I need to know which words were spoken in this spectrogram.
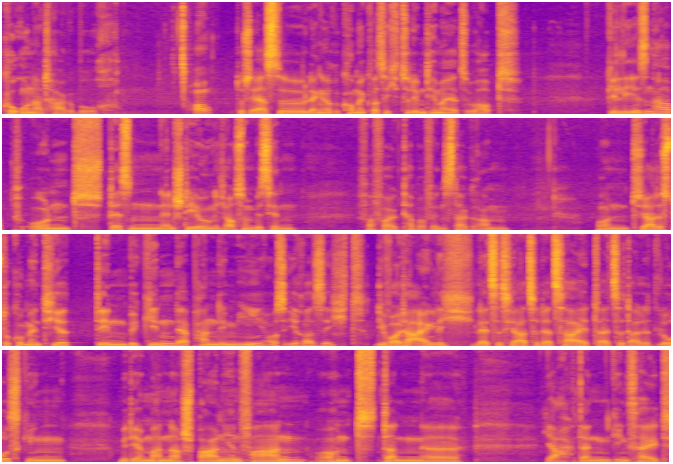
Corona-Tagebuch. Das erste längere Comic, was ich zu dem Thema jetzt überhaupt gelesen habe und dessen Entstehung ich auch so ein bisschen verfolgt habe auf Instagram. Und ja, das dokumentiert den Beginn der Pandemie aus ihrer Sicht. Die wollte eigentlich letztes Jahr zu der Zeit, als das alles losging, mit ihrem Mann nach Spanien fahren und dann, äh, ja, dann ging es halt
